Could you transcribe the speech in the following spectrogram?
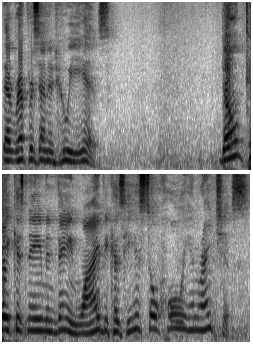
that represented who he is. Don't take his name in vain. Why? Because he is so holy and righteous.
